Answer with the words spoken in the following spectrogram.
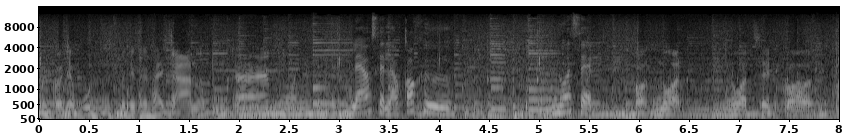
มันก็จะหมุนมันจะคล้ายๆจานแล้วมันจะอ่าหมุน แล้วเสร็จแล้วก็คือนวดเสร็จ ก็นวดนวดเสร็จก็ท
